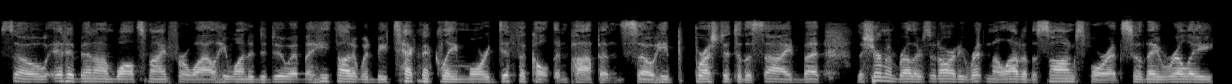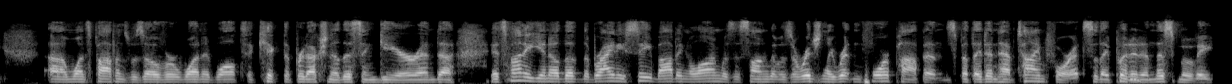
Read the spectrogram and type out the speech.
so it had been on Walt's mind for a while. He wanted to do it, but he thought it would be technically more difficult than Poppins, so he brushed it to the side. But the Sherman Brothers had already written a lot of the songs for it, so they really uh, once Poppins was over, wanted Walt to kick the production of this in gear. And uh, it's funny, you know, the the Briny Sea Bobbing Along was a song that was originally written for Poppins, but they didn't have time for it, so they put it in this movie.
